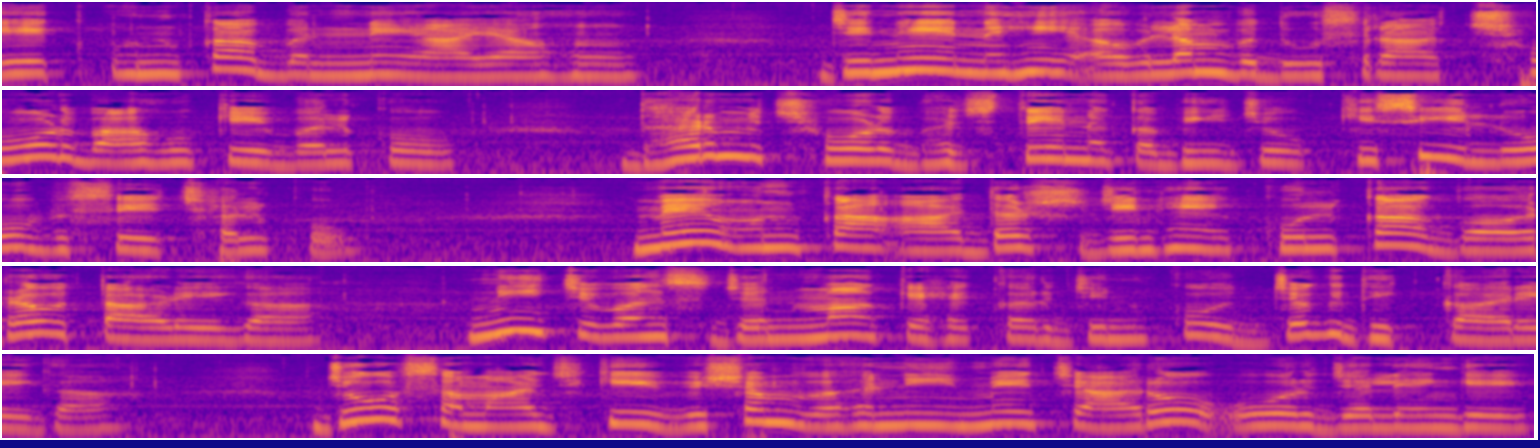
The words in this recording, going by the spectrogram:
एक उनका बनने आया हूँ, जिन्हें नहीं अवलंब दूसरा छोड़ बाहु के बल को। धर्म छोड़ भजते न कभी जो किसी लोभ से छल को। मैं उनका आदर्श जिन्हें कुल का गौरव ताड़ेगा, नीच वंश जन्मा कहकर जिनको जग धिक्कारेगा। जो समाज की विषम वहनी में चारों ओर जलेंगे,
